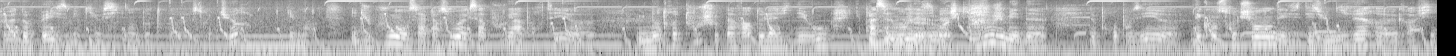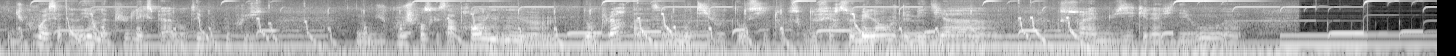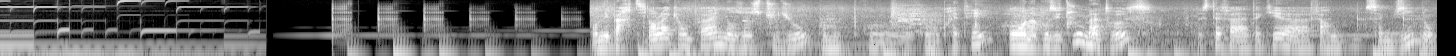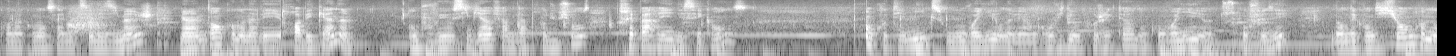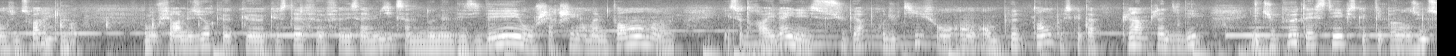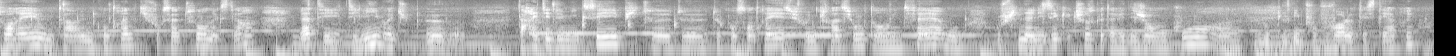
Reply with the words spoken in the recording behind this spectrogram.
peu à Dobbase mais qui est aussi dans d'autres structures, et moi. Et du coup on s'est aperçu ouais, que ça pouvait apporter euh, une autre touche, d'avoir de la vidéo, et pas seulement des images qui bougent, mais de, de proposer euh, des constructions, des, des univers euh, graphiques. Et du coup ouais, cette année on a pu l'expérimenter beaucoup plus. Donc du coup je pense que ça prend une, une, une ampleur, bah, ça nous motive aussi tous de faire ce mélange de médias, que ce soit la musique et la vidéo. On est parti dans la campagne, dans un studio qu'on nous- prêtait, où on a posé tout le matos. Steph a attaqué à faire sa musique, donc on a commencé à mixer des images. Mais en même temps, comme on avait trois bécanes, on pouvait aussi bien faire de la production, préparer des séquences. En côté mix, où on voyait, on avait un gros vidéoprojecteur, donc on voyait euh, tout ce qu'on faisait, dans des conditions comme dans une soirée. Quoi. Au fur et à mesure que, que- que Steph faisait sa musique, ça nous donnait des idées, on cherchait en même temps. euh, Et ce travail-là, il est super productif en, en- en peu de temps parce que tu as plein plein d'idées. Et tu peux tester puisque tu n'es pas dans une soirée où tu as une contrainte qu'il faut que ça tourne, etc. Là, tu es, libre et tu peux euh, d'arrêter de mixer et puis te, te- te concentrer sur une création que tu as envie de faire ou, ou finaliser quelque chose que tu avais déjà en cours euh, et pour pouvoir le tester après. quoi.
